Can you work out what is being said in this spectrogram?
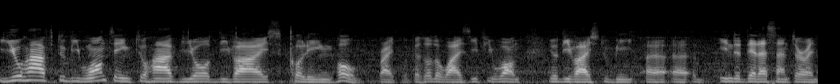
you have to be wanting to have your device calling home, right? Because otherwise, if you want your device to be uh, uh, in the data center and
